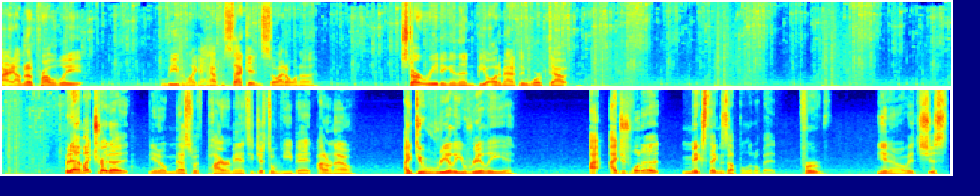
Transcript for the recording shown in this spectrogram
Alright, I'm to probably leave in like a half a second, so I don't want to start reading and then be automatically warped out. But I might try to, you know, mess with pyromancy just a wee bit. I don't know. I do really, really... I, I just want to mix things up a little bit. For, you know, it's just.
